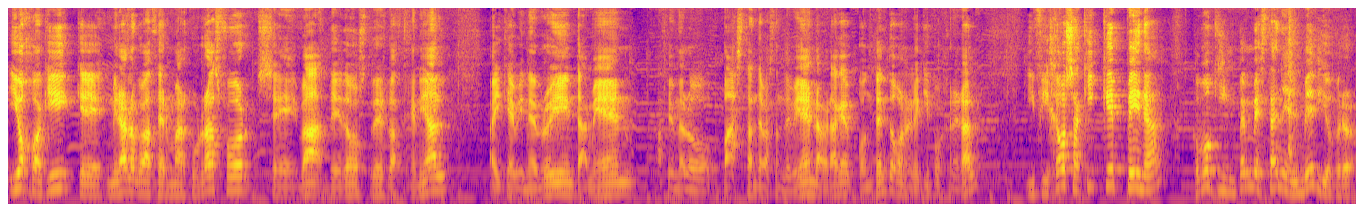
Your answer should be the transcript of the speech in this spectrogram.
Y ojo aquí, que mirad lo que va a hacer Marcus Rashford, se va de 2-3, lo hace genial. Hay Kevin De Bruyne también, haciéndolo bastante, bastante bien. La verdad que contento con el equipo en general. Y fijaos aquí qué pena, como Kimpembe está en el medio, pero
